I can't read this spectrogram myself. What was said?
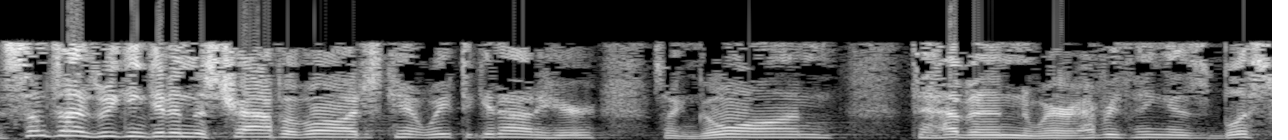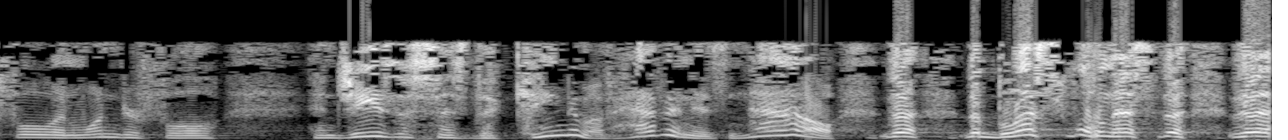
Sometimes we can get in this trap of, oh, I just can't wait to get out of here so I can go on to heaven where everything is blissful and wonderful. And Jesus says the kingdom of heaven is now. The, the blissfulness, the, the,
